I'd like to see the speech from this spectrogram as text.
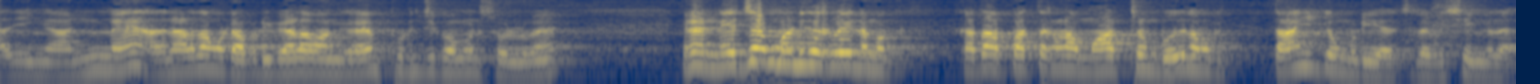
அது எங்கள் அண்ணன் அதனால தான் உங்கள்கிட்ட அப்படி வேலை வாங்குறேன். புரிஞ்சுக்கோங்கன்னு சொல்லுவேன். ஏன்னா நிஜ மனிதர்களை நம்ம கதாபாத்திரங்களாக மாற்றும் போது நமக்கு தாங்கிக்க முடியாது சில விஷயங்களை.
